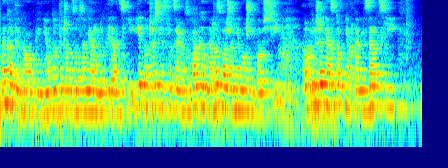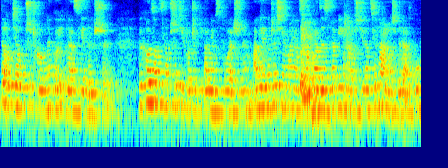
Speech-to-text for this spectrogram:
negatywną opinię dotyczącą zamiaru likwidacji, jednocześnie zwracając uwagę na rozważenie możliwości obniżenia stopnia organizacji do oddziału przedszkolnego i klas 1-3. Wychodząc naprzeciw oczekiwaniom społecznym, ale jednocześnie mając na uwadze stabilność i racjonalność wydatków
